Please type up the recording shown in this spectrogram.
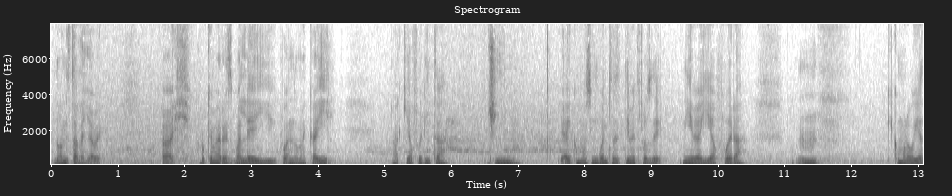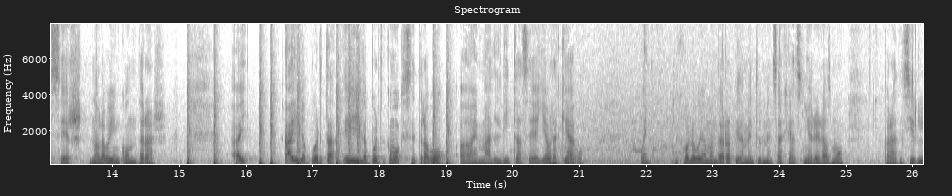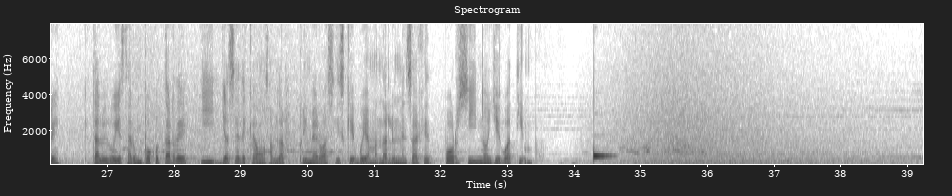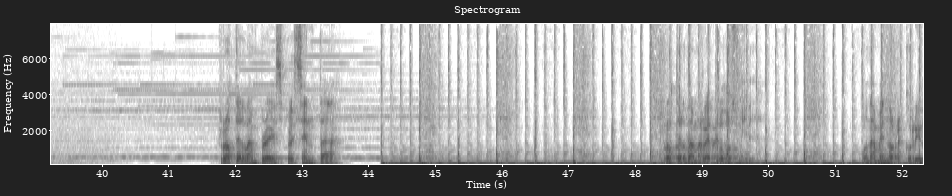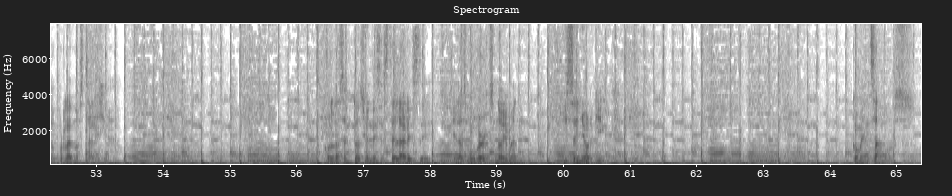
¿Dónde está la llave? Ay, creo que me resbalé y cuando me caí aquí afuera, chin, hay como 50 centímetros de nieve ahí afuera. Mm, ¿Cómo lo voy a hacer? No la voy a encontrar. Ay, ay, la puerta, ey, la puerta como que se trabó. Ay, maldita sea, ¿y ahora qué hago? Bueno, Mejor le voy a mandar rápidamente un mensaje al señor Erasmo para decirle que tal vez voy a estar un poco tarde y ya sé de qué vamos a hablar primero, así es que voy a mandarle un mensaje por si no llego a tiempo. Rotterdam Press presenta Rotterdam Retro 2000 un ameno recorrido por la nostalgia. Con las actuaciones estelares de Erasmo Bertz Neumann y Señor Geek. Comenzamos.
